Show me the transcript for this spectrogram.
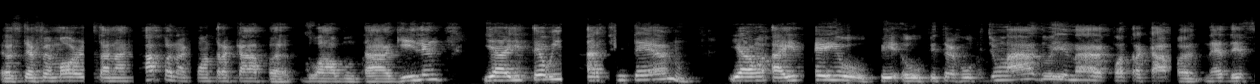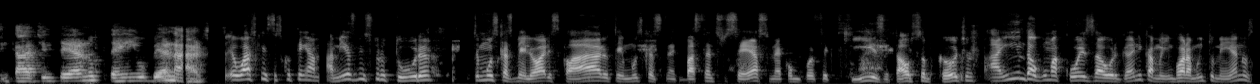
O Stephen Morris está na capa, na contracapa do álbum tá a Gillian, e aí tem o arte interno, e aí tem o, o Peter Hook de um lado e na contracapa né, desse encarte interno tem o Bernard. Eu acho que esse disco tem a, a mesma estrutura, tem músicas melhores, claro, tem músicas né, bastante sucesso, né, como Perfect Kiss e tal, Subculture. Ainda alguma coisa orgânica, embora muito menos.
